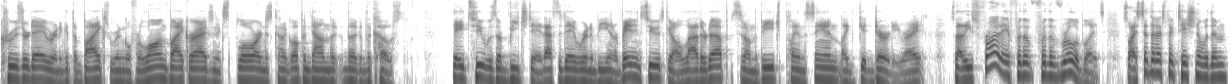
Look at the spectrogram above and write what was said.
cruiser day. We are gonna get the bikes. We are gonna go for long bike rides and explore and just kind of go up and down the, the, the coast. Day two was our beach day. That's the day we're gonna be in our bathing suits, get all lathered up, sit on the beach, play in the sand, like get dirty, right? So that leaves Friday for the for the rollerblades. So I set that expectation with him.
